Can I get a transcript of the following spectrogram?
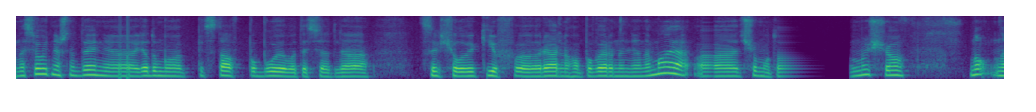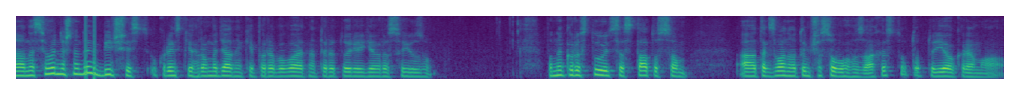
на сьогоднішній день е, я думаю, підстав побоюватися для цих чоловіків е, реального повернення немає. Чому тому, що ну на сьогоднішній день більшість українських громадян, які перебувають на території Євросоюзу, вони користуються статусом так званого тимчасового захисту, тобто є окремо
